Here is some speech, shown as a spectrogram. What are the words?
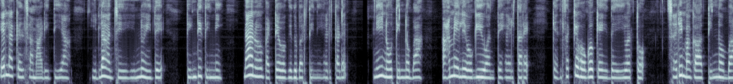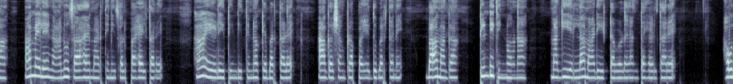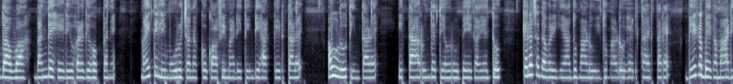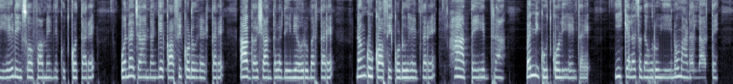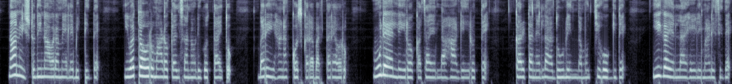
ಎಲ್ಲ ಕೆಲಸ ಮಾಡಿದ್ದೀಯಾ? ಇಲ್ಲ ಅಜ್ಜಿ, ಇನ್ನೂ ಇದೆ. ತಿಂಡಿ ತಿನ್ನಿ. ನಾನು ಬಟ್ಟೆ ಒಗೆದು ಬರ್ತೀನಿ, ಹೇಳ್ತಾಳೆ. ನೀನು ತಿನ್ನು ಬಾ. ಆಮೇಲೆ ಒಗೆಯು ಅಂತ ಹೇಳ್ತಾರೆ. ಕೆಲಸಕ್ಕೆ ಹೋಗೋಕೆ ಇದೆ ಇವತ್ತು. ಸರಿ ಮಗ, ತಿನ್ನು ಬಾ. ಆಮೇಲೆ ನಾನು ಸಹಾಯ ಮಾಡ್ತೀನಿ ಸ್ವಲ್ಪ ಹೇಳ್ತಾರೆ. ಹಾಂ, ಹೇಳಿ, ತಿಂಡಿ ತಿನ್ನೋಕೆ ಬರ್ತಾಳೆ. ಆಗ ಶಂಕರಪ್ಪ ಎದ್ದು ಬರ್ತಾನೆ. ಬಾ ಮಗ, ತಿಂಡಿ ತಿನ್ನೋಣ. ಮಗಿ ಎಲ್ಲ ಮಾಡಿ ಇಟ್ಟವಳೆ ಅಂತ ಹೇಳ್ತಾರೆ. ಹೌದಾ ಅವ್ವ? ಬಂದೆ ಹೇಳಿ, ಹೊರಗೆ ಹೋಗ್ತಾನೆ. ಮೈಥಿಲಿ ಮೂರು ಜನಕ್ಕೂ ಕಾಫಿ ಮಾಡಿ ತಿಂಡಿ ಹಾಕಿ ಇಡ್ತಾಳೆ. ಅವಳು ತಿಂತಾಳೆ. ಇತ್ತ ಅರುಂಧತಿಯವರು ಬೇಗ ಎದ್ದು, ಕೆಲಸದವರಿಗೆ ಅದು ಮಾಡು, ಇದು ಮಾಡು ಹೇಳ್ತಾ ಇರ್ತಾರೆ. ಬೇಗ ಬೇಗ ಮಾಡಿ ಹೇಳಿ ಸೋಫಾ ಮೇಲೆ ಕುತ್ಕೋತಾರೆ. ವನಜ ನನಗೆ ಕಾಫಿ ಕೊಡು ಹೇಳ್ತಾರೆ. ಆಗ ಶಾಂತಲಾ ದೇವಿ ಅವರು ಬರ್ತಾರೆ. ನನಗೂ ಕಾಫಿ ಕೊಡು ಹೇಳ್ತಾರೆ. ಹಾಂ ಅತ್ತೆ ಎದ್ರಾ ಬನ್ನಿ ಕೂತ್ಕೊಳ್ಳಿ ಹೇಳ್ತಾರೆ. ಈ ಕೆಲಸದವರು ಏನೂ ಮಾಡಲ್ಲ ಅತ್ತೆ. ನಾನು ಇಷ್ಟು ದಿನ ಅವರ ಮೇಲೆ ಬಿಟ್ಟಿದ್ದೆ. ಇವತ್ತು ಅವರು ಮಾಡೋ ಕೆಲಸ ನೋಡಿ ಗೊತ್ತಾಯಿತು. ಬರೀ ಹಣಕ್ಕೋಸ್ಕರ ಬರ್ತಾರೆ ಅವರು. ಮೂಲೆಯಲ್ಲಿ ಇರೋ ಕಸ ಎಲ್ಲ ಹಾಗೆ ಇರುತ್ತೆ. ಕರ್ಟನ್ ಎಲ್ಲ ಧೂಳಿಂದ ಮುಚ್ಚಿ ಹೋಗಿದೆ. ಈಗ ಎಲ್ಲ ಹೇಳಿ ಮಾಡಿಸಿದೆ.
